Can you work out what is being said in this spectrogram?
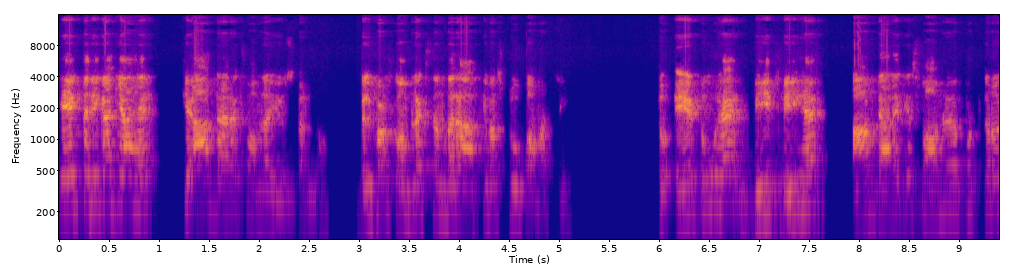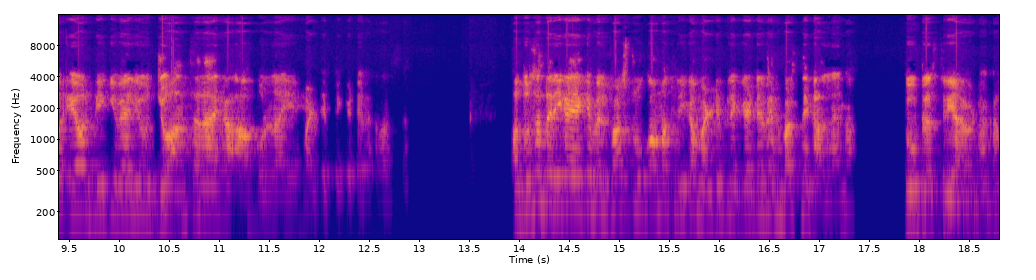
एक तरीका क्या है? कि आप डायरेक्ट फॉर्मुला यूज़ कर लो। बिलफर्स कॉम्प्लेक्स नंबर है, आपके पास टू कॉमा थ्री तो ए टू है बी थ्री है। आप डायरेक्ट इस फॉर्मुले में पुट करो ए और बी की वैल्यू जो आंसर आएगा, आप बोलना ये मल्टीप्लीकेटिव है और दूसरा तरीका यह कि विलफर्स टू कॉमा थ्री का मल्टीप्लीकेटिव इनवर्स निकालना है ना। टू प्लस थ्री आयोटा का।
